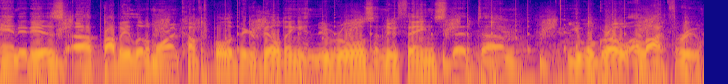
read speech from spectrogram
and it is uh, probably a little more uncomfortable, a bigger building and new rules and new things that um, you will grow a lot through.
